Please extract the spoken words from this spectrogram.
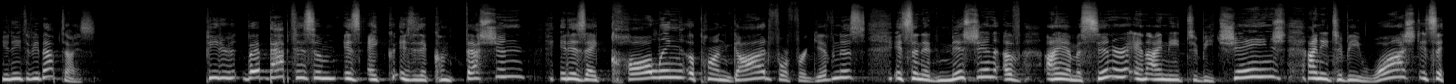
you need to be baptized. Peter, baptism is a, is a confession. It is a calling upon God for forgiveness. It's an admission of, I am a sinner and I need to be changed. I need to be washed. It's a,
